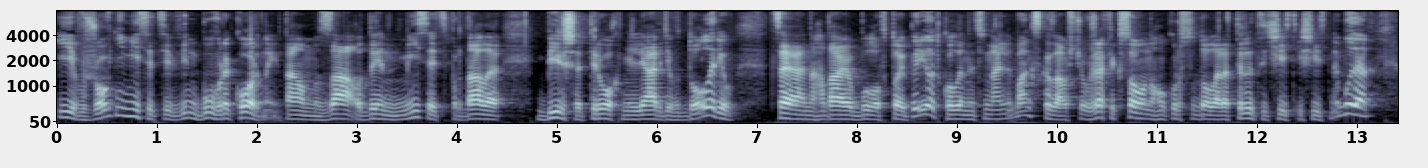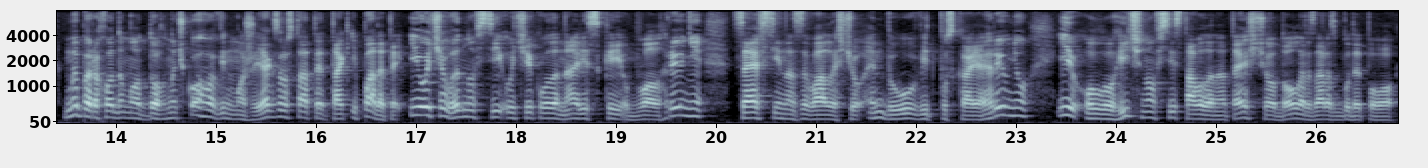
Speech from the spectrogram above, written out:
І в жовтні місяці він був рекордний. Там за один місяць продали більше 3 мільярдів доларів. Це нагадаю було в той період, коли Національний банк сказав, що вже фіксованого курсу долара 36,6 не буде. Ми переходимо до гнучкого. Він може як зростати, так і падати. І очевидно, всі очікували на різкий обвал гривні. Це всі називали, що НБУ відпускає гривню, і логічно всі ставили на те, що долар зараз буде по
